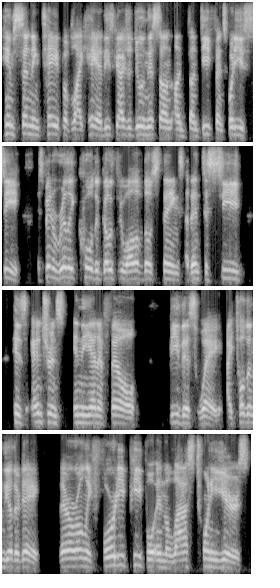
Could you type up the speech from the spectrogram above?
him sending tape of like, hey, these guys are doing this on, on, on defense. What do you see? It's been really cool to go through all of those things and then to see his entrance in the NFL be this way. I told him the other day, there are only 40 people in the last 20 years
